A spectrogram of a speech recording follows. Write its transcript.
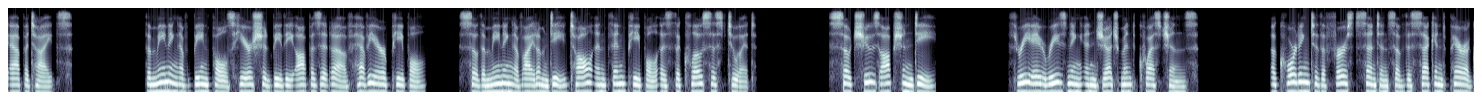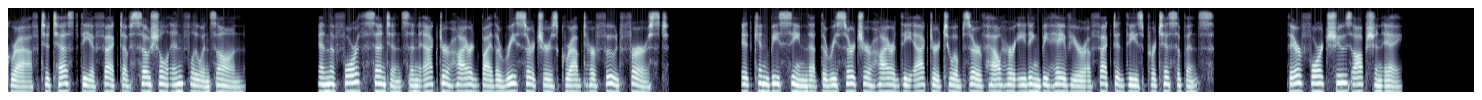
appetites. The meaning of beanpoles here should be the opposite of heavier people, so the meaning of item D tall and thin people is the closest to it. So choose option D. 3a Reasoning and Judgment Questions According to the first sentence of the second paragraph to test the effect of social influence on and the fourth sentence an actor hired by the researchers grabbed her food first. It can be seen that the researcher hired the actor to observe how her eating behavior affected these participants. Therefore choose option A.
